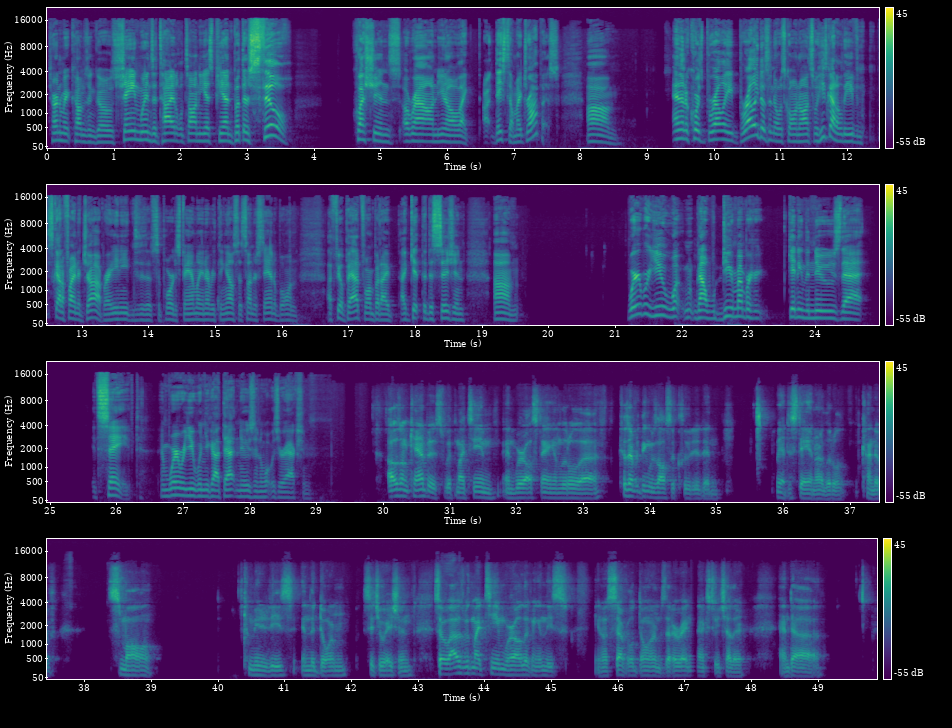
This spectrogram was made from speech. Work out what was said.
tournament comes and goes. Shane wins a title. It's on ESPN, but there's still questions around. You know, like uh, they still might drop us. Um, and then of course Borrelli. Borrelli doesn't know what's going on, so he's got to leave and he's got to find a job, right? He needs to support his family and everything else. That's understandable, and I feel bad for him, but I I get the decision. Um, where were you what, now? Do you remember getting the news that it's saved? And where were you when you got that news, and what was your action? I was on campus with my team, and we're all staying in little because everything was all secluded, and we had to stay in our little kind of small communities in the dorm situation. So I was with my team. We're all living in these, you know, several dorms that are right next to each other, and uh,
